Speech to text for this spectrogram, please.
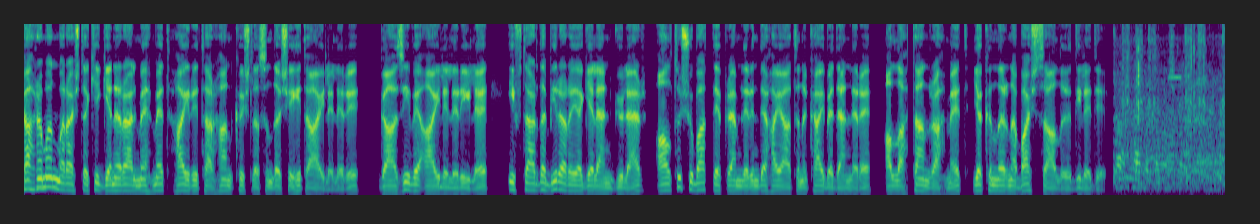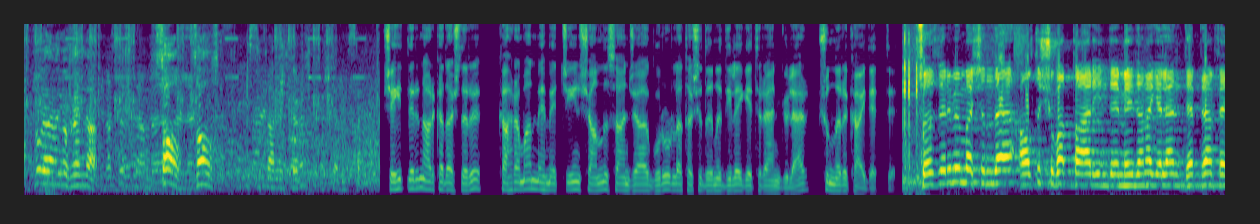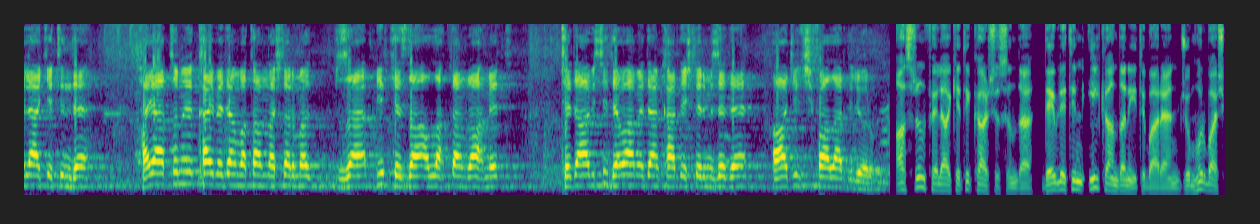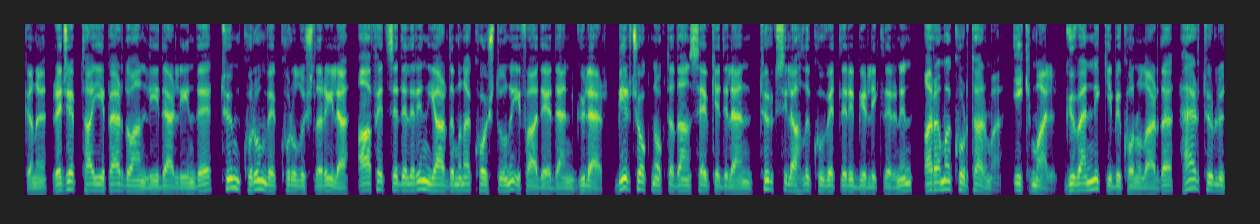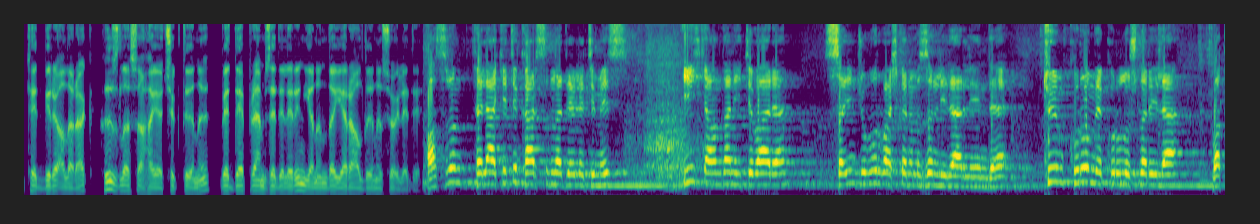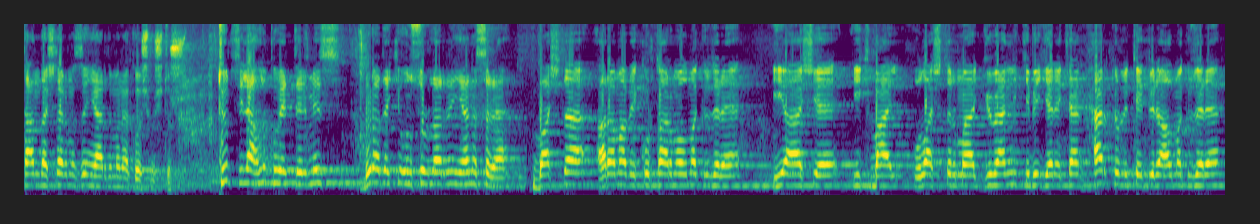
Kahramanmaraş'taki General Mehmet Hayri Tarhan kışlasında şehit aileleri, gazi ve aileleriyle iftarda bir araya gelen Güler, 6 Şubat depremlerinde hayatını kaybedenlere Allah'tan rahmet, yakınlarına başsağlığı diledi. Çok önemli Gökhan abi. Sağ ol, Şehitlerin arkadaşları, kahraman Mehmetçiğin şanlı sancağı gururla taşıdığını dile getiren Güler, şunları kaydetti. Sözlerimin başında 6 Şubat tarihinde meydana gelen deprem felaketinde hayatını kaybeden vatandaşlarımıza bir kez daha Allah'tan rahmet, tedavisi devam eden kardeşlerimize de acil şifalar diliyorum. Asrın felaketi karşısında devletin ilk andan itibaren Cumhurbaşkanı Recep Tayyip Erdoğan liderliğinde tüm kurum ve kuruluşlarıyla afetzedelerin yardımına koştuğunu ifade eden Güler, birçok noktadan sevk edilen Türk Silahlı Kuvvetleri birliklerinin arama kurtarma, ikmal, güvenlik gibi konularda her türlü tedbiri alarak hızla sahaya çıktığını ve depremzedelerin yanında yer aldığını söyledi. Asrın felaketi karşısında devletimiz ilk andan itibaren Sayın Cumhurbaşkanımızın liderliğinde tüm kurum ve kuruluşlarıyla vatandaşlarımızın yardımına koşmuştur. Türk Silahlı Kuvvetlerimiz buradaki unsurların yanı sıra başta arama ve kurtarma olmak üzere İAŞ, ikmal, ulaştırma, güvenlik gibi gereken her türlü tedbiri almak üzere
